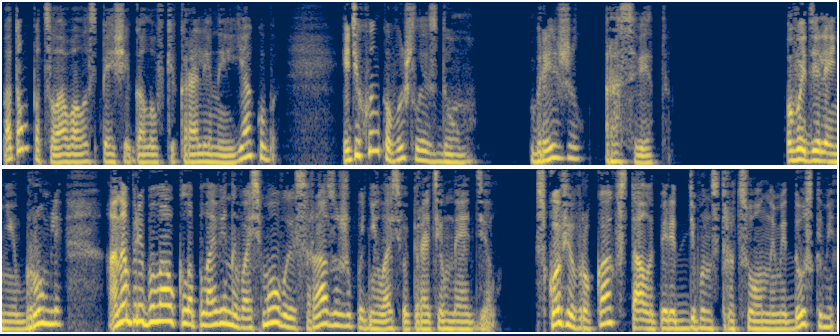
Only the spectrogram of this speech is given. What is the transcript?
Потом поцеловала спящие головки Каролины и Якуба и тихонько вышла из дома. Брежил рассвет. В отделении Брумли она прибыла около половины восьмого и сразу же поднялась в оперативный отдел. С кофе в руках встала перед демонстрационными досками,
